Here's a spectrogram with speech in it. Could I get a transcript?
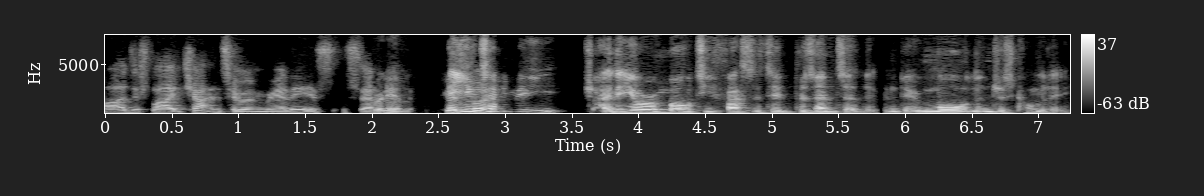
I just like chatting to them. Really, it's, it's a Brilliant. Are you fun. telling me Jack, that you're a multifaceted presenter that can do more than just comedy?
